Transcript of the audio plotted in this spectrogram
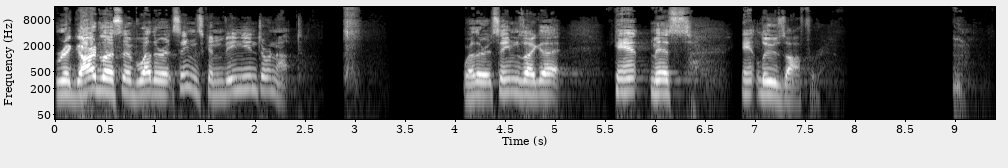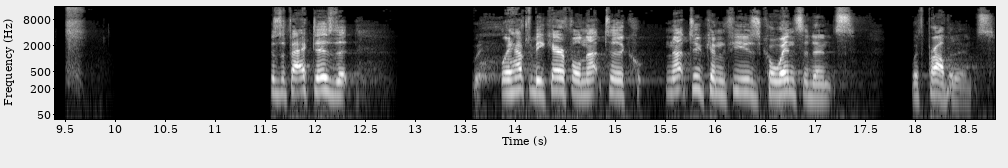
Regardless of whether it seems convenient or not. Whether it seems like a can't miss, can't lose offer. Because the fact is that we have to be careful not to not to confuse coincidence with providence.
